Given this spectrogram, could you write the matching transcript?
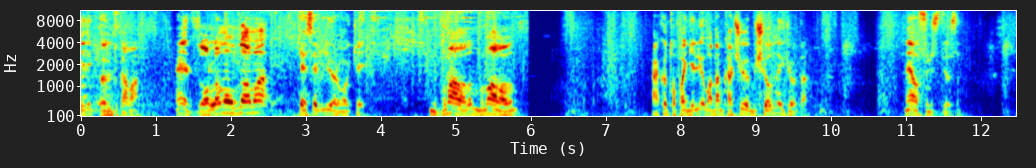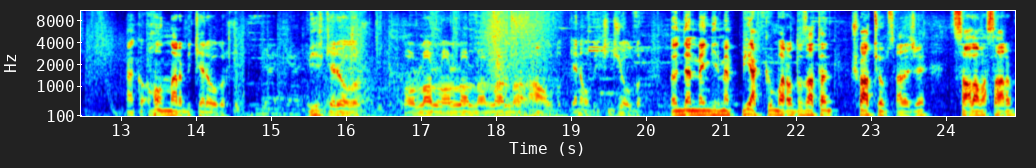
yedik öldük ama. Evet zorlama oldu ama kesebiliyorum okey. Şimdi bunu alalım bunu alalım. Kanka topa geliyorum adam kaçıyor bir şey olmuyor ki orada. Ne olsun istiyorsun? Kanka onlar bir kere olur. Bir kere olur. Lor lor lor lor lor lor lor. Aha oldu. Gene oldu. ikinci oldu. Önden ben girmem. Bir hakkım var. O da zaten Q atıyorum sadece. Sağlam hasarım.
